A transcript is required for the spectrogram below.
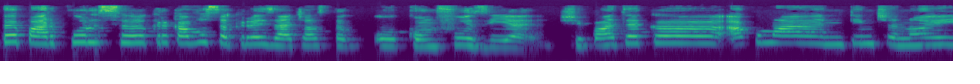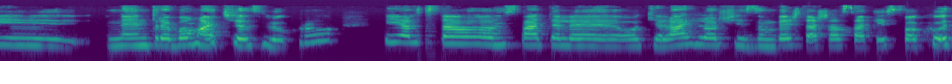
pe parcurs uh, cred că a avut să creeze această confuzie și poate că acum în timp ce noi ne întrebăm acest lucru, el stă în spatele ochelarilor și zâmbește așa satisfăcut.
